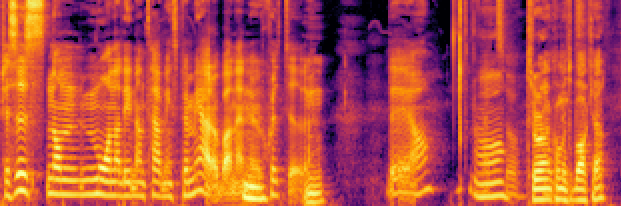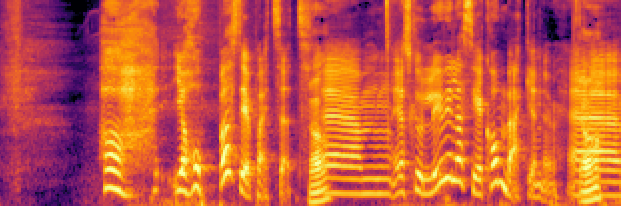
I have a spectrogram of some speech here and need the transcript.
precis någon månad innan tävlingspremiär och bara nej nu skiter jag i det. Mm. Det, ja. Ja. Tror du han kommer tillbaka? Ah, jag hoppas det på ett sätt. Ja. Ehm, jag skulle ju vilja se comebacken nu. Ja.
